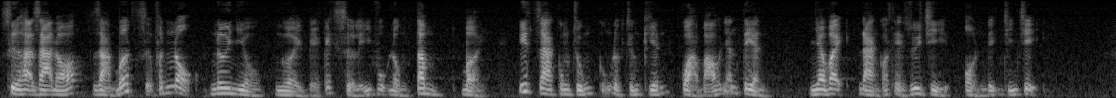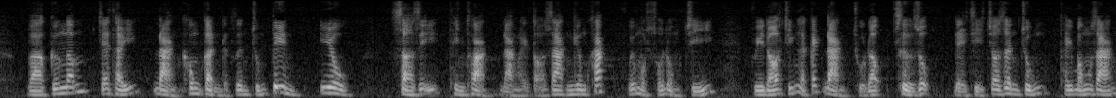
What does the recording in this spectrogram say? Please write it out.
Sự hạ dạ đó giảm bớt sự phẫn nộ nơi nhiều người về cách xử lý vụ đồng tâm bởi ít ra công chúng cũng được chứng kiến quả báo nhãn tiền. Nhờ vậy Đảng có thể duy trì ổn định chính trị. Và cứ ngẫm sẽ thấy Đảng không cần được dân chúng tin, yêu. Sở dĩ thỉnh thoảng Đảng lại tỏ ra nghiêm khắc với một số đồng chí vì đó chính là cách Đảng chủ động sử dụng để chỉ cho dân chúng thấy bóng dáng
